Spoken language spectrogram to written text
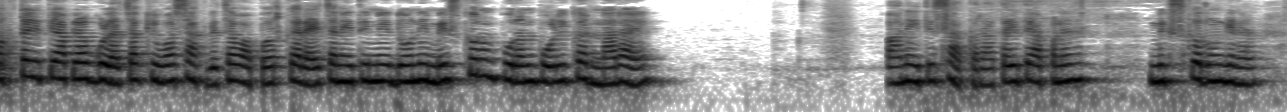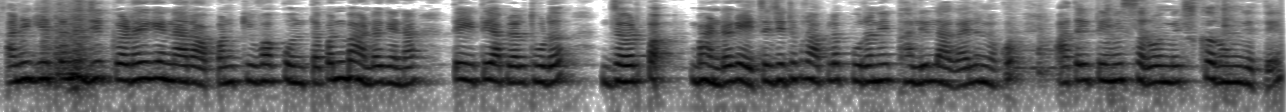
फक्त इथे आपल्याला गुळाचा किंवा साखरेचा वापर करायचा आणि इथे मी दोन्ही मिक्स करून पुरणपोळी करणार आहे. आणि इथे साखर. आता इथे आपण मिक्स करून घेणार. आणि घेताना जी कढई घेणार आपण किंवा कोणतं पण भांडं घेणार ते इथे आपल्याला थोडं जड पा भांडं घ्यायचं जेणेकरून आपलं पुरण हे खाली लागायला नको. आता इथे मी सर्व मिक्स करून घेते.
